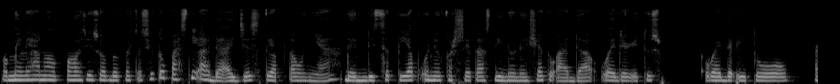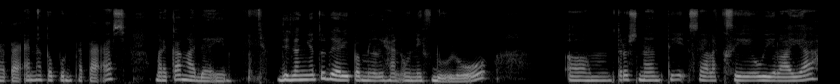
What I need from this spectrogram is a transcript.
Pemilihan mahasiswa berprestasi itu pasti ada aja setiap tahunnya dan di setiap universitas di Indonesia tuh ada, whether itu whether itu PTN ataupun PTS, mereka ngadain. Jenjangnya tuh dari pemilihan univ dulu, um, terus nanti seleksi wilayah,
